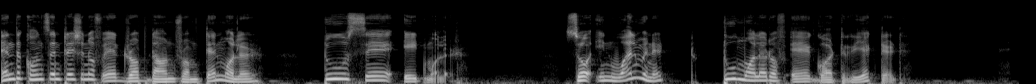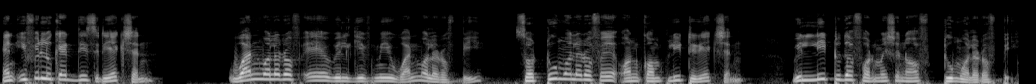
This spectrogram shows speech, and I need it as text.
and the concentration of A dropped down from 10 molar to say 8 molar. So in 1 minute, 2 molar of A got reacted. And if you look at this reaction, 1 molar of A will give me 1 molar of B. So 2 molar of A on complete reaction will lead to the formation of 2 molar of B,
